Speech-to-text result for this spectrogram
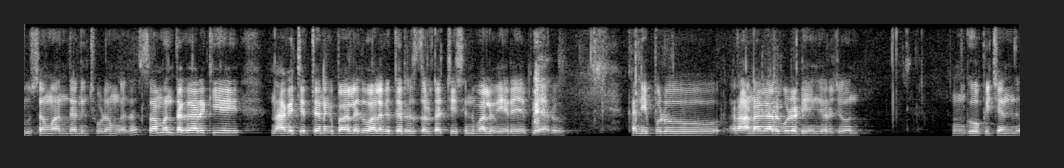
చూసాం అందరిని చూడం కదా. సమంత గారికి నాగ చైతన్యకి బాగాలేదు వాళ్ళకైతే రిజల్ట్ వచ్చేసింది వాళ్ళు వేరే అయిపోయారు. కానీ ఇప్పుడు రానా గారు కూడా danger zone Gopichand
